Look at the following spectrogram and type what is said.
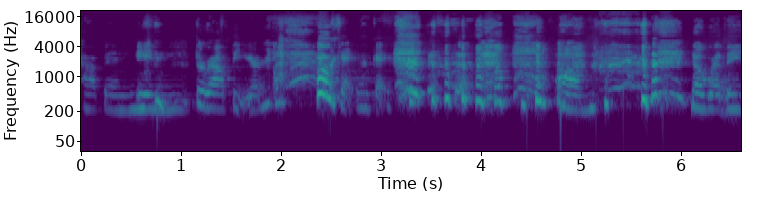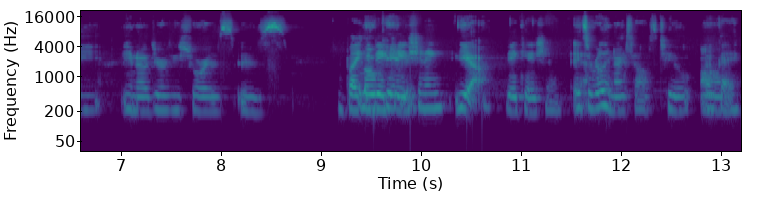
happened In throughout the year. okay, okay. um, no, where the you know Jersey Shore is is Like Located. vacationing, yeah, vacation. it's yeah. a really nice house too. Um, okay.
